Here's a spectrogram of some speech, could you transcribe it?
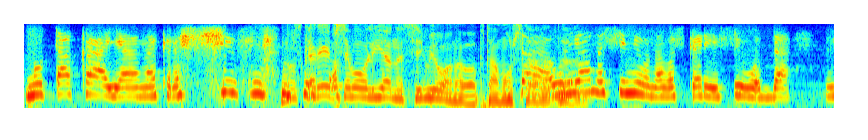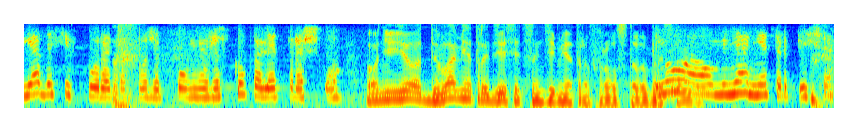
ну такая она красивая. Ну, скорее всего, Ульяна Семенова, потому что... Да, Ульяна Семенова, скорее всего, да. Но я до сих пор это тоже помню, уже сколько лет прошло. У нее 2 метра 10 сантиметров роста, вы Ну, представляете? а у меня метр пятьдесят.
